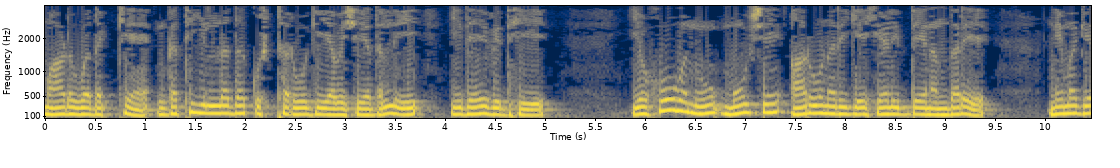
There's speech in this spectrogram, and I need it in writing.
ಮಾಡುವುದಕ್ಕೆ ಗತಿಯಿಲ್ಲದ ಕುಷ್ಠರೋಗಿಯ ವಿಷಯದಲ್ಲಿ ಇದೇ ವಿಧಿ. ಯಹೋವನು ಮೋಶೆ ಆರೋಣರಿಗೆ ಹೇಳಿದ್ದೇನೆಂದರೆ, ನಿಮಗೆ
